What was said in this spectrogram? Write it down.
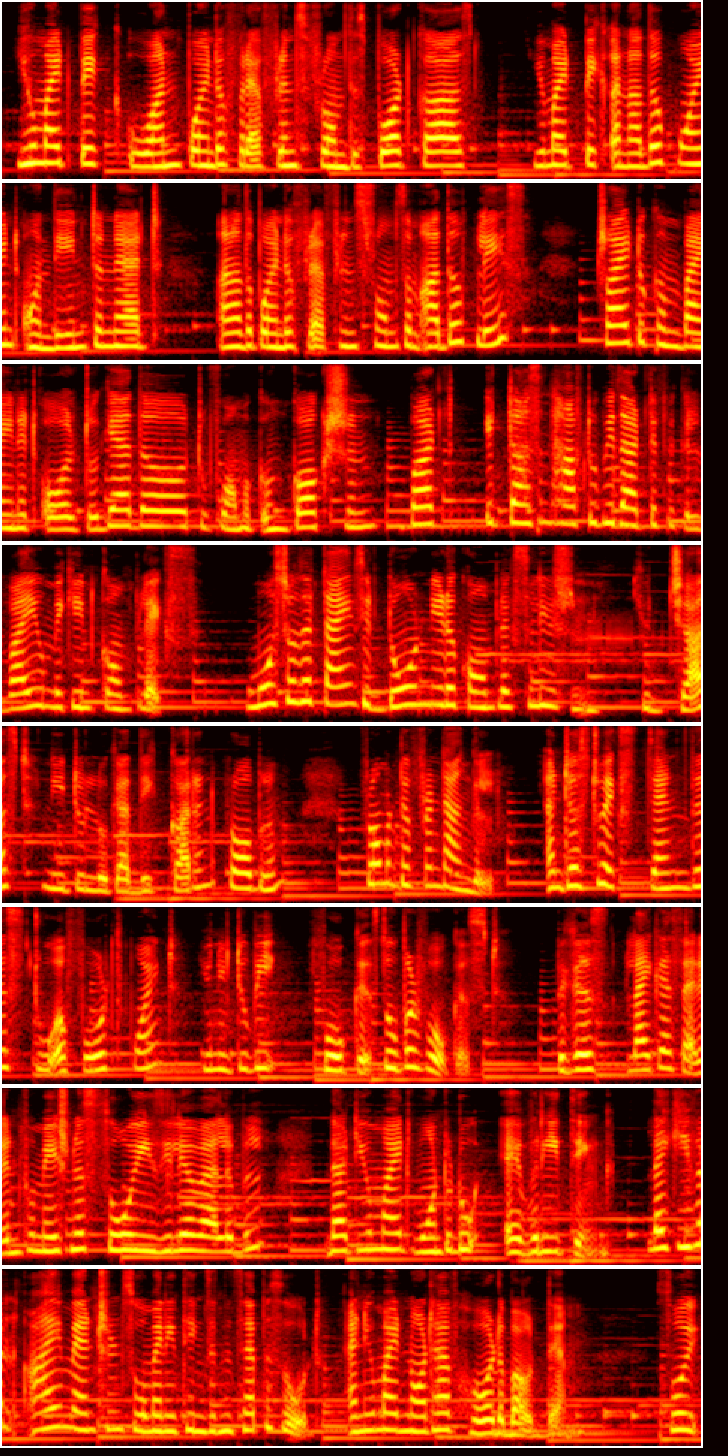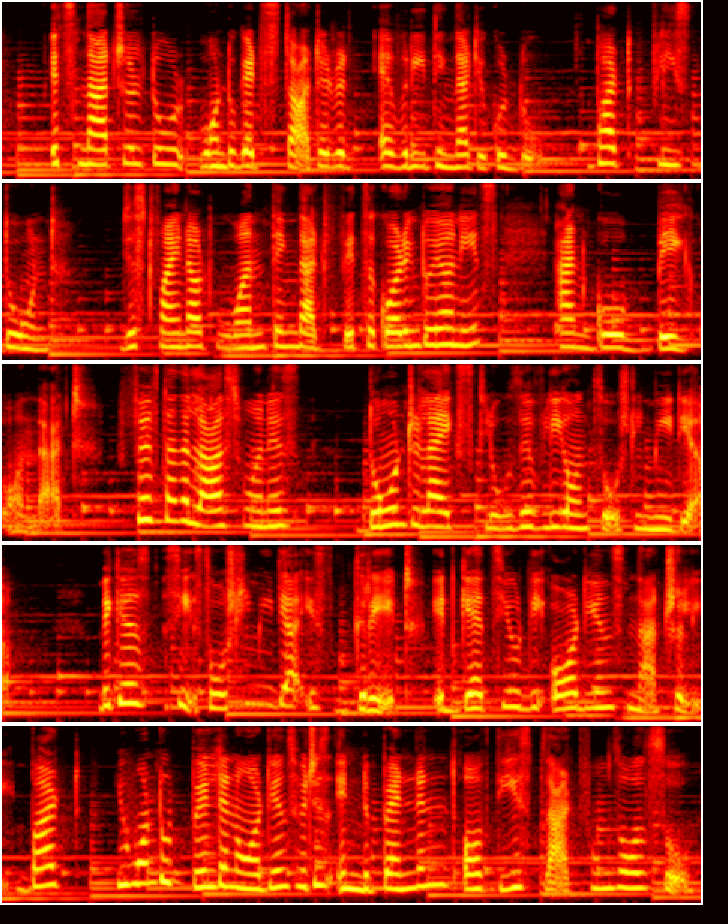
You might pick one point of reference from this podcast, you might pick another point on the internet, another point of reference from some other place. Try to combine it all together to form a concoction, but it doesn't have to be that difficult. Why are you making it complex? Most of the times, you don't need a complex solution. You just need to look at the current problem from a different angle. And just to extend this to a fourth point, you need to be focused, super focused. Because, like I said, information is so easily available that you might want to do everything. Like, even I mentioned so many things in this episode, and you might not have heard about them. So, it's natural to want to get started with everything that you could do. But please don't. Just find out one thing that fits according to your needs and go big on that. Fifth and the last one is don't rely exclusively on social media. Because, see, social media is great, it gets you the audience naturally, but you want to build an audience which is independent of these platforms also.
